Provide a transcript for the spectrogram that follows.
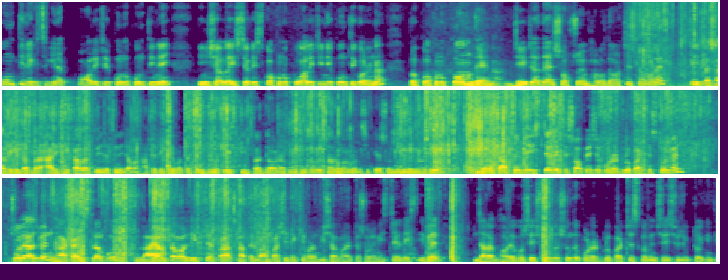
কমতি রেখেছি কিনা কোয়ালিটির কোনো কমতি নেই। ইনশাল্লাহ স্ট্যাটিস কখনো কোয়ালিটি নিয়ে কমতি করে না, বা কখনো কম দেয় না। যেটা দেয় সবসময় ভালো দেওয়ার চেষ্টা করে। এইটার সাথে কিন্তু আপনারা আরেকটি কালার পেয়ে যাচ্ছেন। এই যে আমার হাতে দেখতে পাচ্ছেন, দ্রুত স্ক্রিনশট দিয়ে অর্ডার করে ফেলতে হবে। সারা বাংলাদেশে ক্যাশ অন ডেলিভারি নেওয়ার জন্য যারা চাচ্ছেন যে স্টাইলিক্সের শপে এসে প্রোডাক্টগুলো পারচেস করবেন, চলে আসবেন ঢাকা, ইসলামপুর লায়ন টাওয়ার লিফটের পাঁচ হাতের বাম পাশে দেখতে পারেন বিশাল বড় একটা শোরুম স্টাইলিক্স ইভেন যারা ঘরে বসে সুন্দর সুন্দর প্রোডাক্টগুলো পারচেস করবেন, সেই সুযোগটাও কিন্তু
